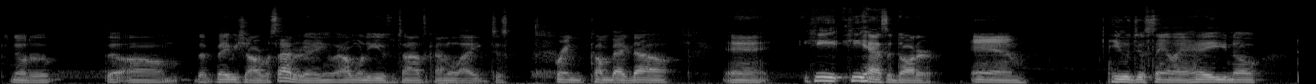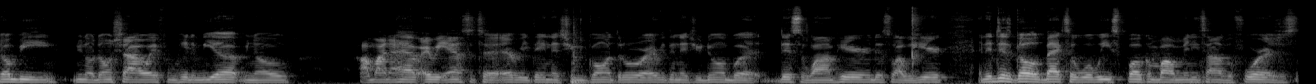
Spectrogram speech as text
'Cause, You know, the the um the baby shower was Saturday. He's like, I want to give you some time to kind of like just bring come back down. And he he has a daughter, and he was just saying like, hey, you know, don't be, you know, don't shy away from hitting me up. You know, I might not have every answer to everything that you're going through or everything that you're doing, but this is why I'm here. This is why we're here. And it just goes back to what we've spoken about many times before is just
